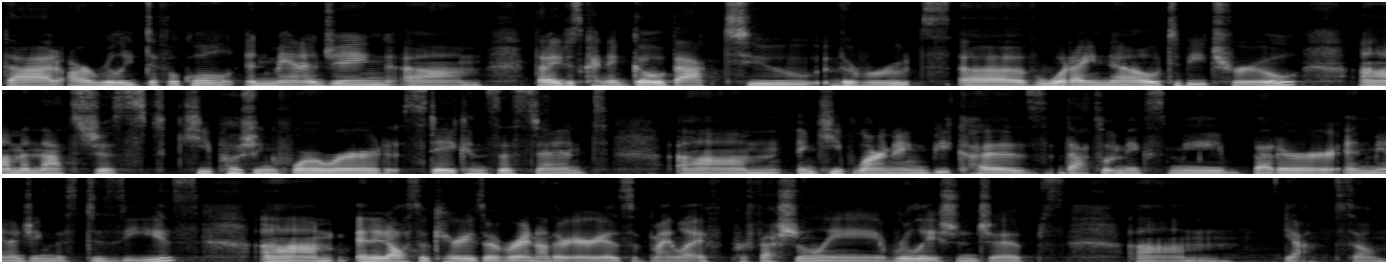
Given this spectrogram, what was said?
that are really difficult in managing. Um, that I just kind of go back to the roots of what I know to be true, um, and that's just keep pushing forward, stay consistent um, and keep learning because that's what makes me better in managing this disease. Um, and it also carries over in other areas of my life, professionally, relationships. Um, yeah, so.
